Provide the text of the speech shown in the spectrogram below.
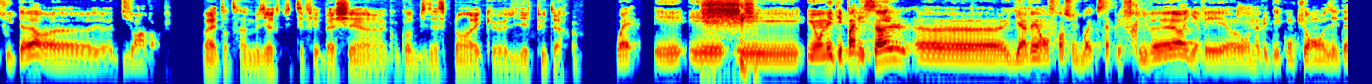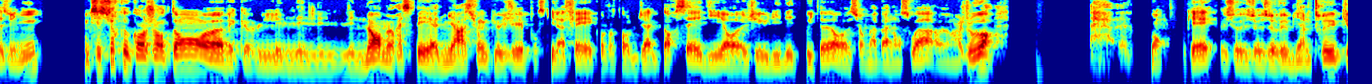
Twitter dix ans avant. Ouais, tu es en train de me dire que tu t'es fait bâcher un concours de business plan avec l'idée de Twitter. Quoi. Ouais, et, et, et, on n'était pas les seuls. Il y avait en France une boîte qui s'appelait Freever, y avait, on avait des concurrents aux États-Unis. Donc c'est sûr que quand j'entends, avec l'énorme respect et admiration que j'ai pour ce qu'il a fait, quand j'entends Jack Dorsey dire j'ai eu l'idée de Twitter sur ma balançoire un jour, bon, ok, je, veux bien le truc,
